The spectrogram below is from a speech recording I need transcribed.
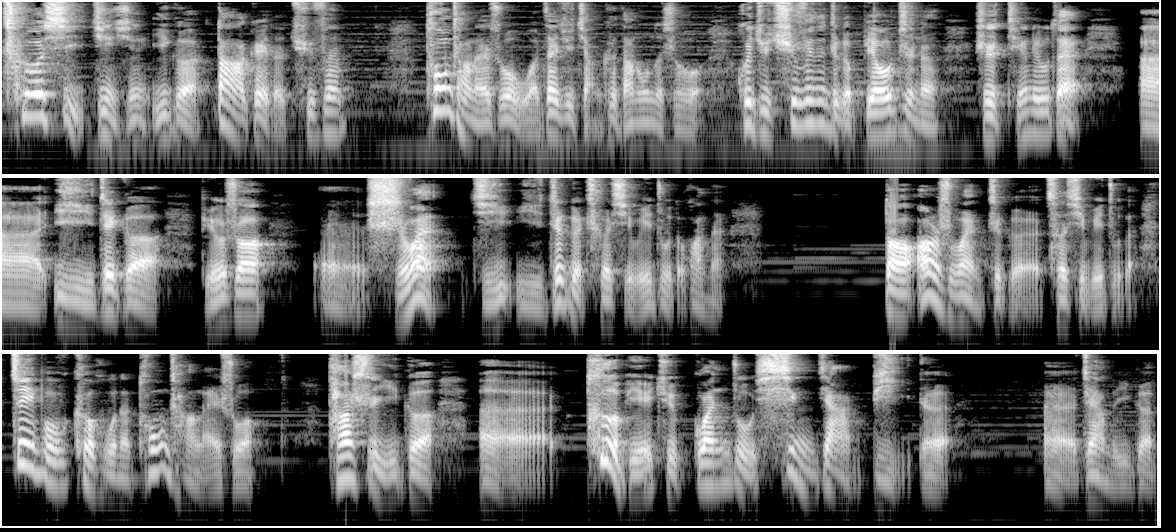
车系进行一个大概的区分。通常来说，我在去讲课当中的时候，会去区分的这个标志呢，是停留在呃以这个比如说呃十万级以这个车系为主的话呢。到二十万这个车系为主的这部分客户呢，通常来说，他是一个呃特别去关注性价比的呃这样的一个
